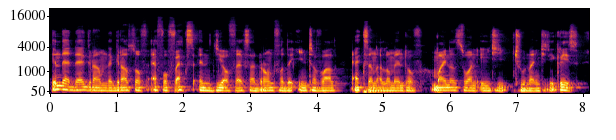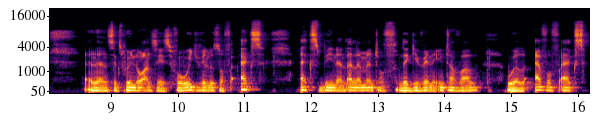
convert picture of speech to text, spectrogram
In the diagram, the graphs of f of x and g of x are drawn for the interval x an element of minus 180 to 90 degrees. And then 6.1 says for which values of x, x being an element of the given interval, will f of x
